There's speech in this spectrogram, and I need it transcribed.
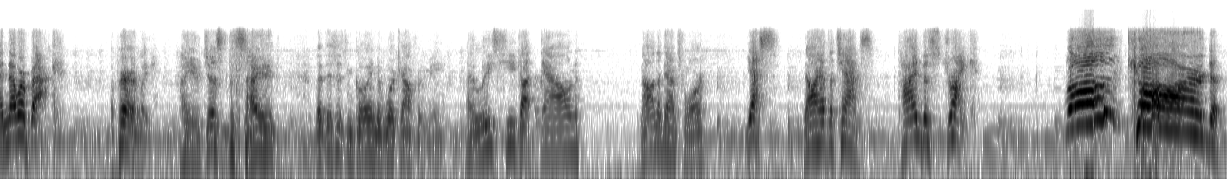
And now we're back. Apparently, I have just decided that this isn't going to work out for me. At least he got down, not on the dance floor. Yes, now I have the chance. Time to strike. Wrong card!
